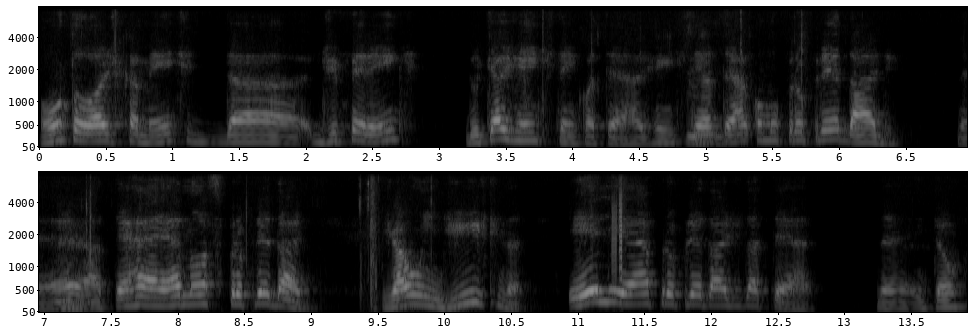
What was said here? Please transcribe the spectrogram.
ontologicamente da, diferente do que a gente tem com a terra. A gente uhum. tem a uhum. terra como propriedade. Né? Uhum. A terra é a nossa propriedade. Já o indígena, ele é a propriedade da terra. Né? Então,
